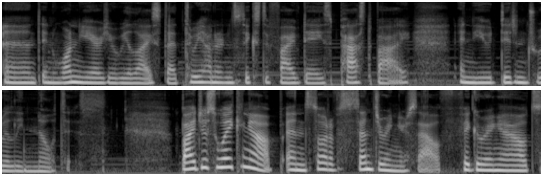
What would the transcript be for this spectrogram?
and in one year you realize that 365 days passed by and you didn't really notice. By just waking up and sort of centering yourself, figuring out,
